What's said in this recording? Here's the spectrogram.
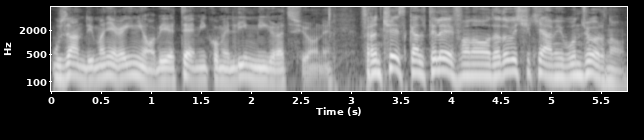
usando in maniera ignobile temi come l'immigrazione. Francesca al telefono, da dove ci chiami? Buongiorno.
